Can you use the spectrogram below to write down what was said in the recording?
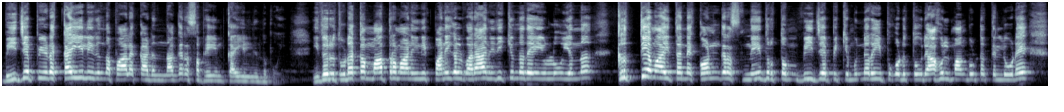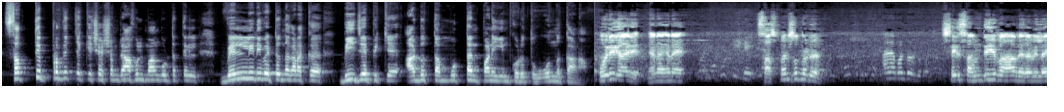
ബി ജെ പിയുടെ കയ്യിലിരുന്ന പാലക്കാട് നഗരസഭയും കയ്യിൽ നിന്ന് പോയി. ഇതൊരു തുടക്കം മാത്രമാണ്. ഇനി പണികൾ വരാനിരിക്കുന്നതേയുള്ളൂ എന്ന് കൃത്യമായി തന്നെ കോൺഗ്രസ് നേതൃത്വം ബി ജെ പിക്ക് മുന്നറിയിപ്പ് കൊടുത്തു. രാഹുൽ മാങ്കൂട്ടത്തിലൂടെ സത്യപ്രതിജ്ഞയ്ക്ക് ശേഷം രാഹുൽ മാങ്കൂട്ടത്തിൽ വെള്ളിടി വെട്ടുന്ന കണക്ക് ബി ജെ പിക്ക് അടുത്ത മുട്ടൻ പണിയും കൊടുത്തു. ഒന്ന് കാണാം. ഒരു കാര്യം ഞാൻ അങ്ങനെ സസ്പെൻസ് ഒന്നും ശ്രീ സന്ദീപ് ആ വരവിലെ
